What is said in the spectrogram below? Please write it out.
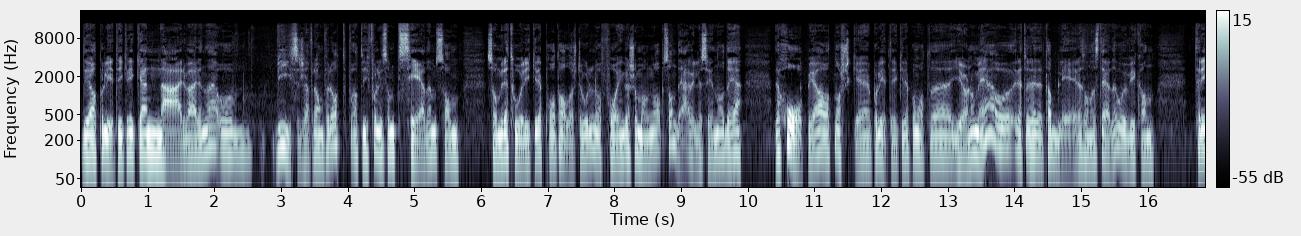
det at politikere ikke er nærværende og viser seg fram for oss. At vi får liksom se dem som, som retorikere på talerstolen og få engasjementet opp sånn, det er veldig synd. og det, det håper jeg at norske politikere på en måte gjør noe med, og rett og slett etablere sånne steder hvor vi kan tre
